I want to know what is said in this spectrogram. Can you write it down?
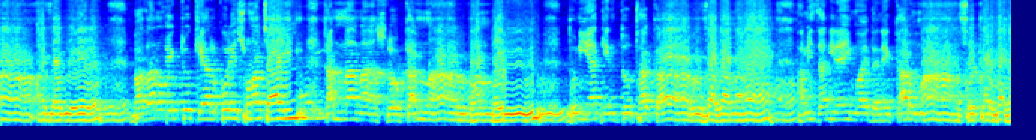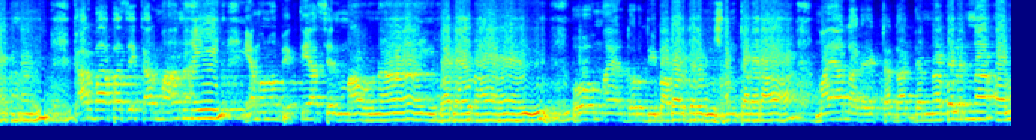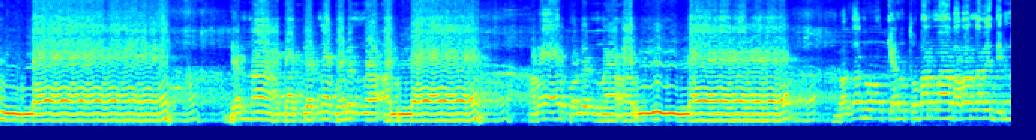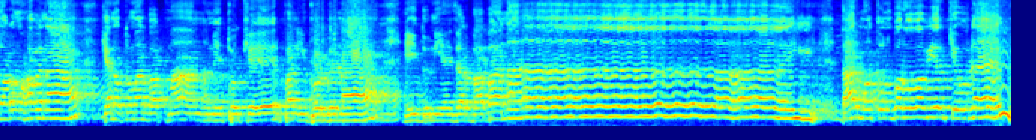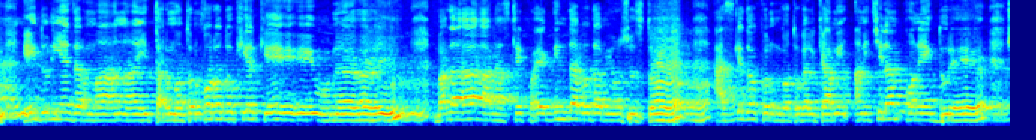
আজাবে বাজানো একটু খেয়াল করে শোনা চাই, কান্না না আসলো, কান্নার ভান্ডারি দুনিয়া কিন্তু থাকার জায়গা না। আমি জানি না এই ময়দানে কার মা আছে, কার বাবা নাই, কার বাপ আছে, কার মা নাই, এমনও ব্যক্তি আছেন, মাও নাই, বাবাও নাই। ও মায়ের দরদি, বাবার দরদি, সন্তানেরা, মায়া লাগা একটা ডাক দেন না, বলেন না, আল্লাহ। দেন না, ডাক দেন না, বলেন না, আল্লাহ। আবার বলেন না, আল্লাহ। বাজানো, কেন তোমার মা বাবার নামে দিন নরম হবে না? কেন তোমার বাপ মা নামে চোখের পানি ভরবে না? এই দুনিয়ায় যার বাবা নাই তার মতন বড় ভাবি আর কেউ নাই। এই দুনিয়ায় যার মা নাই, তার মতন বড় দুঃখী আর কেউ নাই। বাজান, আজকে কয়েকদিন যাবত আমি অসুস্থ। আজকে যখন গতকালকে আমি আমি ছিলাম অনেক দূরে,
